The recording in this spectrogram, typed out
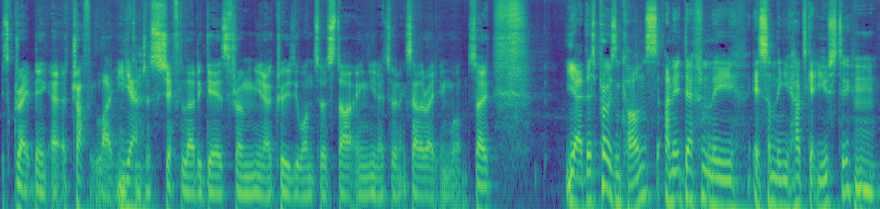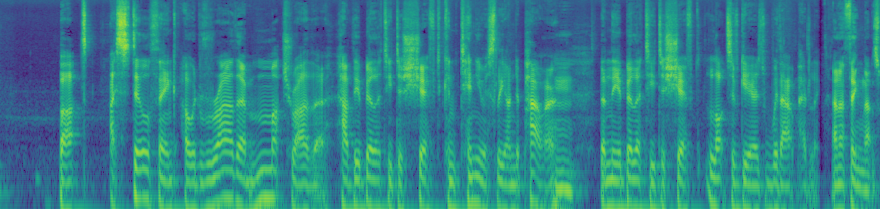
it's great being at a traffic light. You Yeah. can just shift a load of gears from you know cruisy one to a starting, you know, to an accelerating one. So Yeah, there's pros and cons, and it definitely is something you have to get used to. But I still think I would rather, much rather, have the ability to shift continuously under power than the ability to shift lots of gears without pedaling. And I think that's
